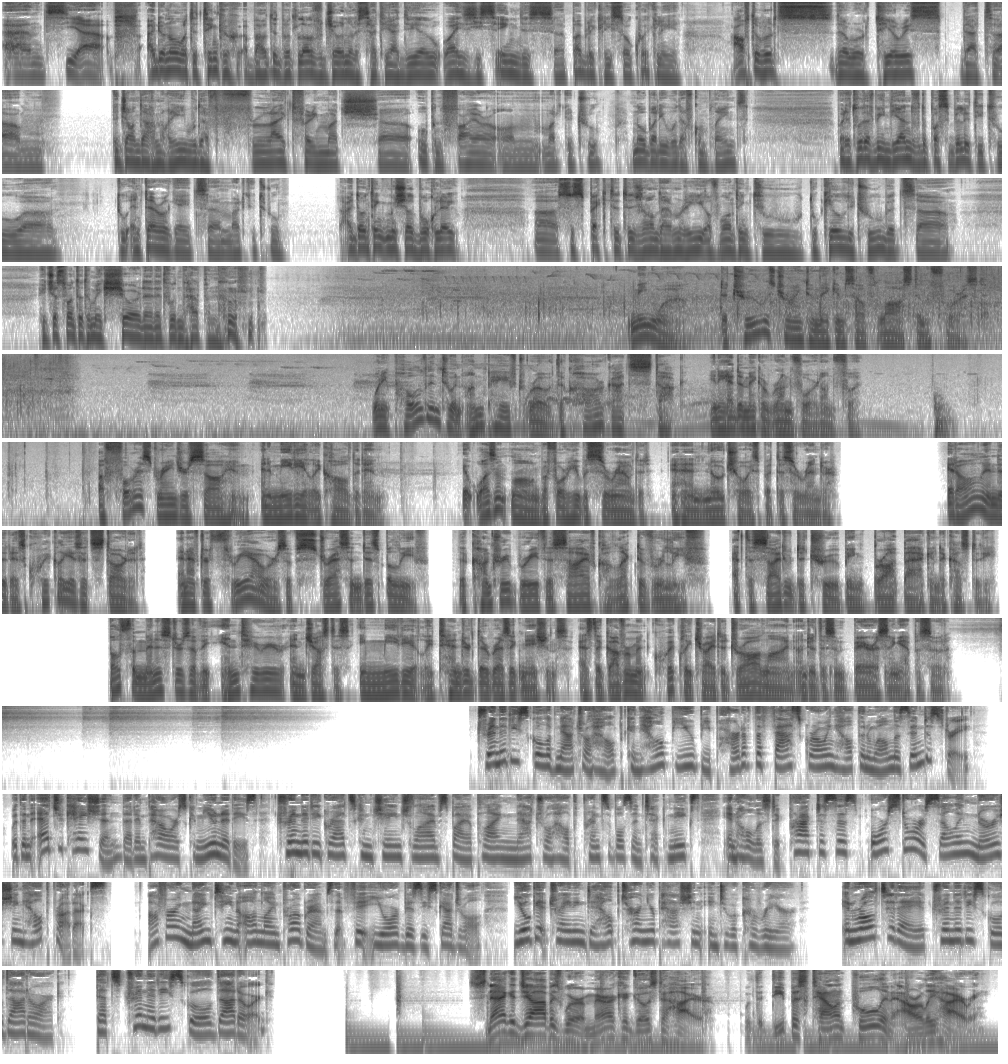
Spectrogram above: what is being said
And yeah, I don't know what to think about it, but a lot of journalists had the idea why is he saying this uh, publicly so quickly? Afterwards, there were theories that um, the gendarmerie would have liked very much uh, open fire on Marc Dutroux. Nobody would have complained, but it would have been the end of the possibility to uh, to interrogate uh, Marc Dutroux. I don't think Michel Bourlet uh, suspected the gendarmerie of wanting to to kill Dutroux, but uh, he just wanted to make sure that it wouldn't happen. Meanwhile, Dutroux was trying to make himself lost in the forest. When he pulled into an unpaved road, the car got stuck and he had to make a run for it on foot. A forest ranger saw him and immediately called it in. It wasn't long before he was surrounded and had no choice but to surrender. It all ended as quickly as it started, and after three hours of stress and disbelief, the country breathed a sigh of collective relief at the sight of Dutroux being brought back into custody. Both the ministers of the Interior and Justice immediately tendered their resignations as the government quickly tried to draw a line under this embarrassing episode. Trinity School of Natural Health can help you be part of the fast growing health and wellness industry. With an education that empowers communities, Trinity grads can change lives by applying natural health principles and techniques in holistic practices or stores selling nourishing health products. Offering 19 online programs that fit your busy schedule, you'll get training to help turn your passion into a career. Enroll today at trinityschool.org. That's trinityschool.org. Snagajob is where America goes to hire, with the deepest talent pool in hourly hiring.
